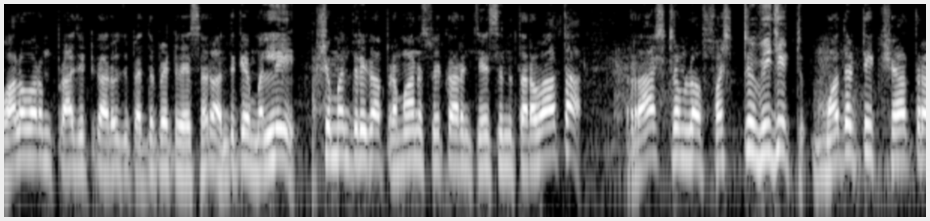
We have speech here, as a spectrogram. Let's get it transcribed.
పోలవరం ప్రాజెక్టుకు ఆ రోజు పెద్దపేట వేశారు. అందుకే మళ్ళీ ముఖ్యమంత్రిగా ప్రమాణ స్వీకారం చేసిన తర్వాత రాష్ట్రంలో ఫస్ట్ విజిట్ మొదటి క్షేత్ర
